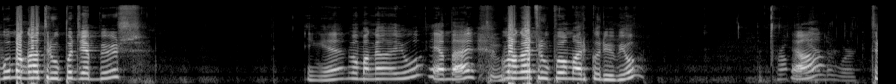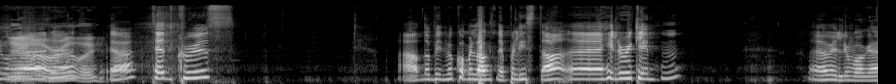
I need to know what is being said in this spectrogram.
hvor mange har tro på Jeb Bush? Ingen. Hvor mange Jo, én der. Hvor mange har tro på Marco Rubio? Ja, tror yeah, really. ja. Ted Cruz? Ja, nå begynner vi å komme langt ned på lista. Uh, Hillary Clinton. Er veldig mange.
